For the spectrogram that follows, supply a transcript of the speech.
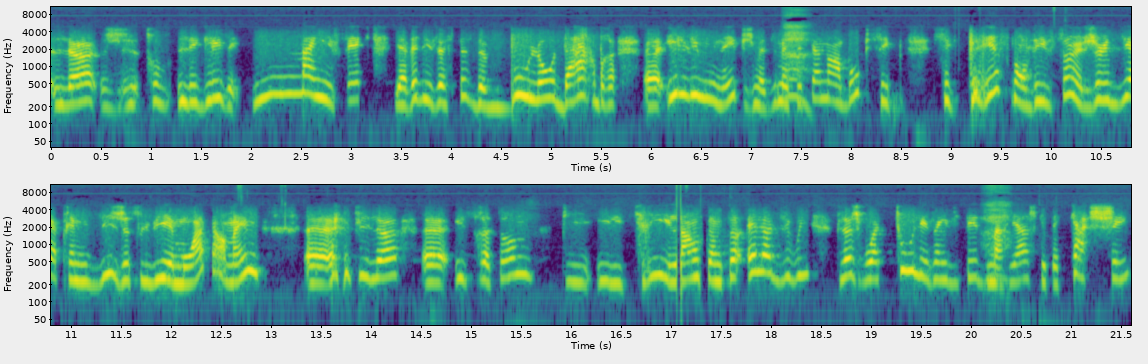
là, je trouve l'église est magnifique. Il y avait des espèces de bouleaux d'arbres euh, illuminés. Puis je me dis, mais c'est ah! tellement beau. Puis c'est, c'est triste qu'on vive ça un jeudi après-midi, juste lui et moi quand même. Euh, puis là, euh, il se retourne, puis il crie, il lance comme ça. Elle a dit oui. Puis là, je vois tous les invités du mariage qui étaient cachés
